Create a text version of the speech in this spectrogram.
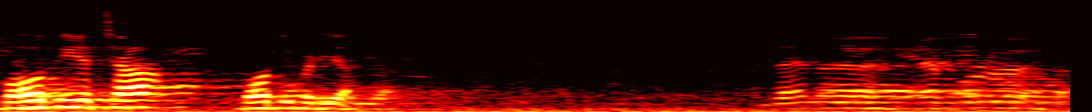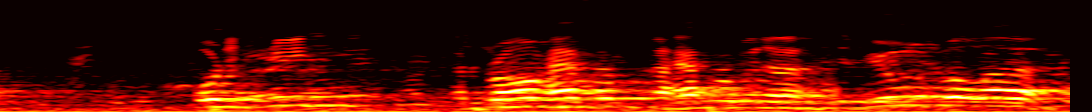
बहुत ही अच्छा बहुत ही बढ़िया। Then uh, heifer uh, 43, a strong heifer, a heifer with a beautiful uh,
